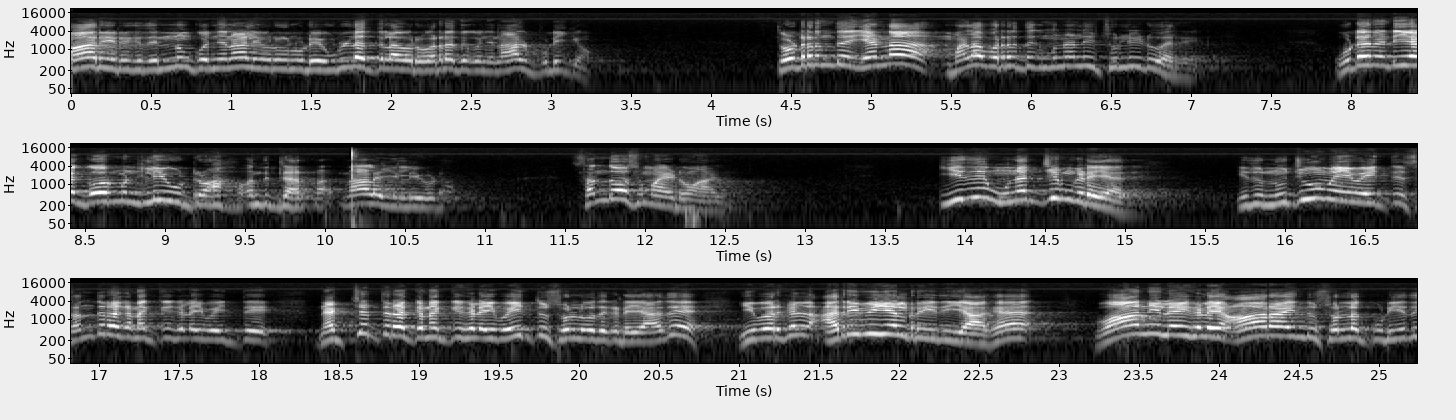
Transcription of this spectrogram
மாறி இருக்குது. இன்னும் கொஞ்ச நாள் இவர்களுடைய உள்ளத்தில் அவர் வர்றது கொஞ்ச நாள் பிடிக்கும். தொடர்ந்து ஏன்னா மழை வர்றதுக்கு முன்னாலே சொல்லிடுவார். உடனடியாக கவர்மெண்ட் லீவ் விட்டுருவான் வந்துட்டார் நாளைக்கு லீவ் விடும். சந்தோஷமாயிடுவான் ஆள். இது முனஜும் கிடையாது. இது நுஜூமை வைத்து சந்திர கணக்குகளை வைத்து நட்சத்திர கணக்குகளை வைத்து சொல்வது கிடையாது. இவர்கள் அறிவியல் ரீதியாக வானிலைகளை ஆராய்ந்து சொல்லக்கூடியது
